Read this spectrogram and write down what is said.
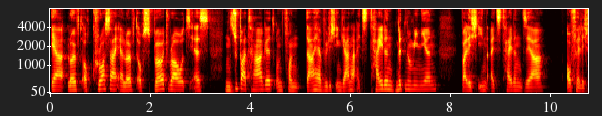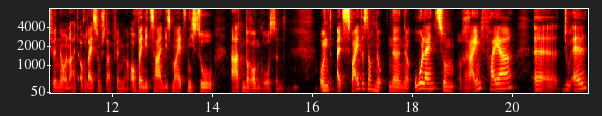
Er läuft auch Crosser, er läuft auch Spurt Routes, er ist ein super Target und von daher würde ich ihn gerne als Titan mitnominieren, weil ich ihn als Titan sehr auffällig finde und halt auch leistungsstark finde. Auch wenn die Zahlen diesmal jetzt nicht so atemberaubend groß sind. Und als zweites noch eine, eine, eine O-Line zum Rheinfire-Duell. Äh,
